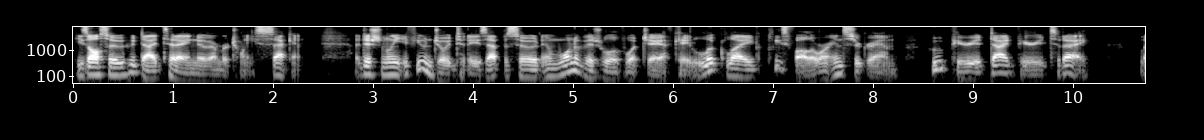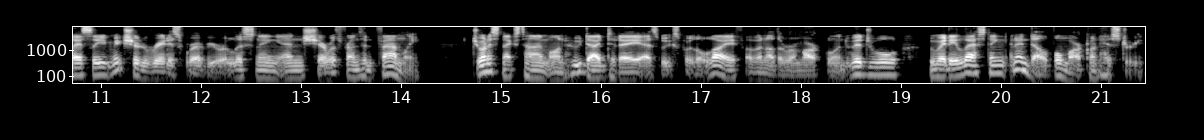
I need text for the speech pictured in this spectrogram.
He's also who died today, November 22nd. Additionally, if you enjoyed today's episode and want a visual of what JFK looked like, please follow our Instagram, who period died period today. Lastly, make sure to rate us wherever you are listening and share with friends and family. Join us next time on Who Died Today as we explore the life of another remarkable individual who made a lasting and indelible mark on history.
